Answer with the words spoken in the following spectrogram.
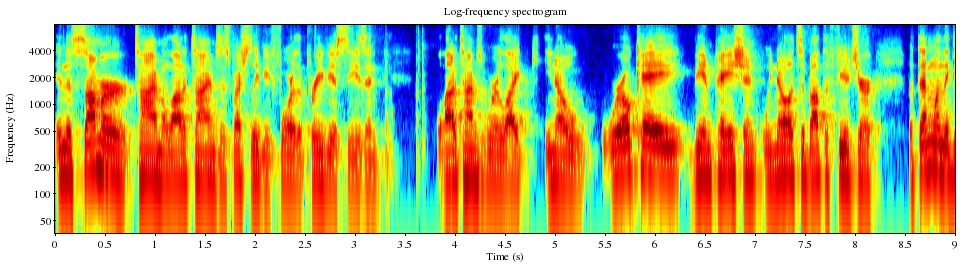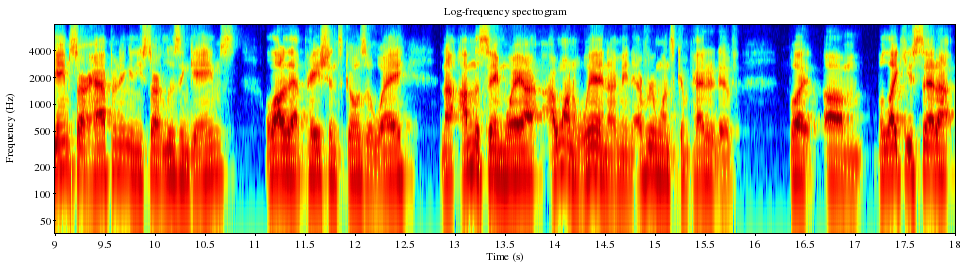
in the summertime, a lot of times, especially before the previous season, a lot of times we're like, you know, we're okay being patient. We know it's about the future. But then when the games start happening and you start losing games, a lot of that patience goes away. And I, am the same way. I, I want to win. I mean, everyone's competitive. But um, but like you said, I,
